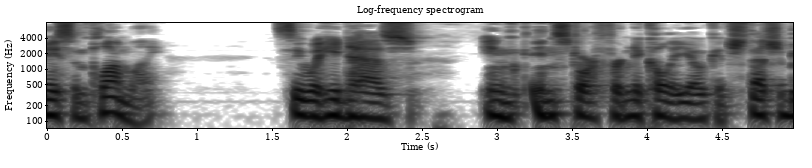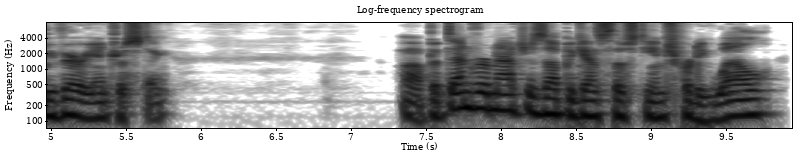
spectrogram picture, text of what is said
Mason Plumlee, see what he has in, in store for Nikola Jokic. That should be very interesting. Uh, but Denver matches up against those teams pretty well.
